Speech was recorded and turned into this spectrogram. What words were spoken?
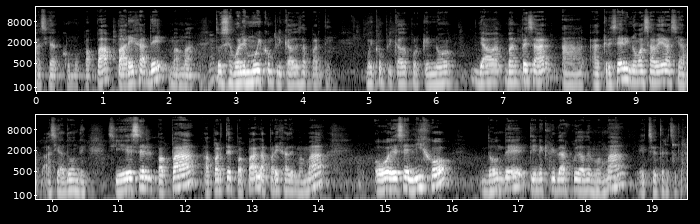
hacia como papá, pareja de mamá. Entonces se vuelve muy complicado esa parte, muy complicado porque no, ya va, va a empezar a, a, crecer y no va a saber hacia, hacia dónde. Si es el papá, aparte de papá, la pareja de mamá, o es el hijo donde tiene que dar cuidado de mamá, etcétera, etcétera.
